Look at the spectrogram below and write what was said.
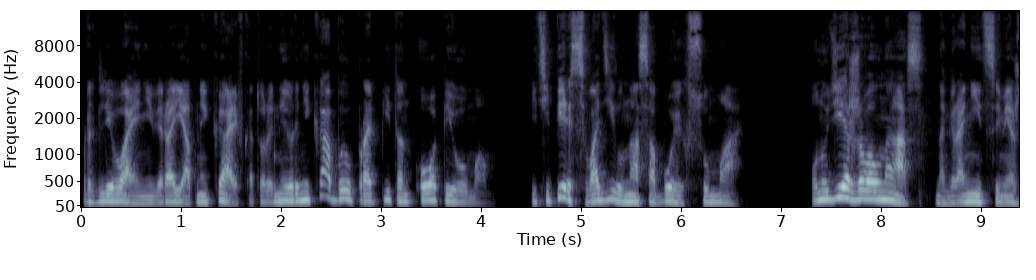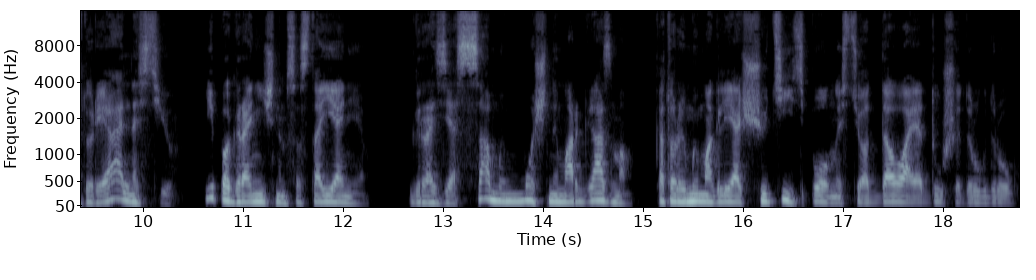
продлевая невероятный кайф, который наверняка был пропитан опиумом и теперь сводил нас обоих с ума. Он удерживал нас на границе между реальностью и пограничным состоянием, грозя самым мощным оргазмом, который мы могли ощутить, полностью отдавая души друг другу.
